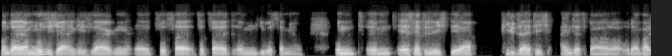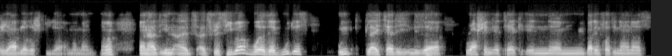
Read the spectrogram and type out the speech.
Von daher muss ich ja eigentlich sagen, äh, zurzeit zur ähm, Debo Samuel. Und ähm, er ist natürlich der vielseitig einsetzbare oder variablere Spieler im Moment. Ne? Man hat ihn als, als Receiver, wo er sehr gut ist, und gleichzeitig in dieser Rushing Attack in, ähm, bei den 49ers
